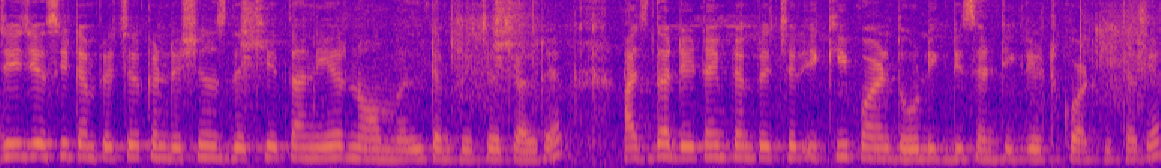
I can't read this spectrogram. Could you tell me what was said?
ਜੀ ਜੇ ਅਸੀਂ ਟੈਂਪਰੇਚਰ ਕੰਡੀਸ਼ਨਸ ਦੇਖੀਏ ਤਾਂ ਨੀਅਰ ਨਾਰਮਲ ਟੈਂਪਰੇਚਰ ਚੱਲ ਰਿਹਾ। ਅੱਜ ਦਾ day time temperature 21.2 degree centigrade record ਕੀਤਾ ਗਿਆ,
